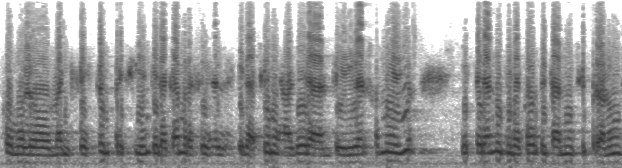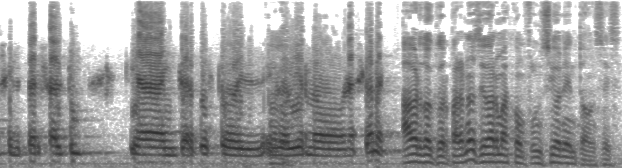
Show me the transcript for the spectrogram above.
como lo manifestó el presidente de la Cámara sobre las declaraciones ayer ante diversos medios, esperando que la Corte también se pronuncie en el per saltum que ha interpuesto el gobierno nacional. A ver, doctor, para no llevar más confusión entonces,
